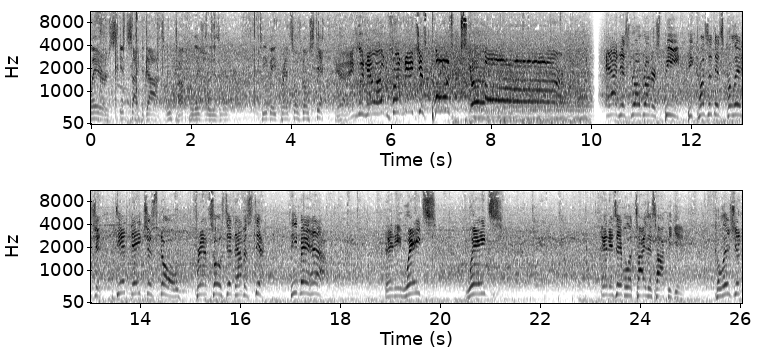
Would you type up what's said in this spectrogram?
layers inside the dots. Ooh, tough collision with his own teammate Francouz, no stick. Yeah, Engelland now out in front. Nate just pause, score! At his Roadrunner speed, because of this collision, did Nate just know Francouz didn't have a stick? He may have. And he waits, waits, and is able to tie this hockey game. Collision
